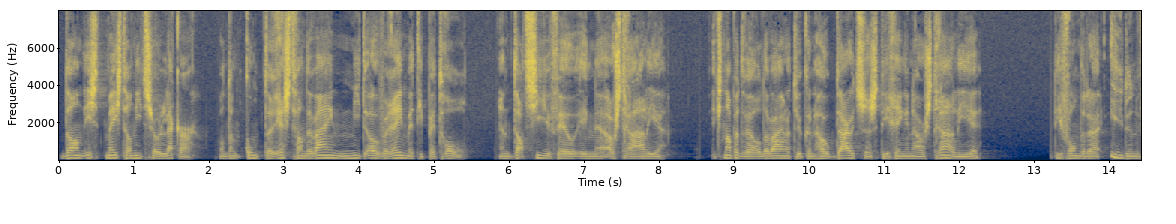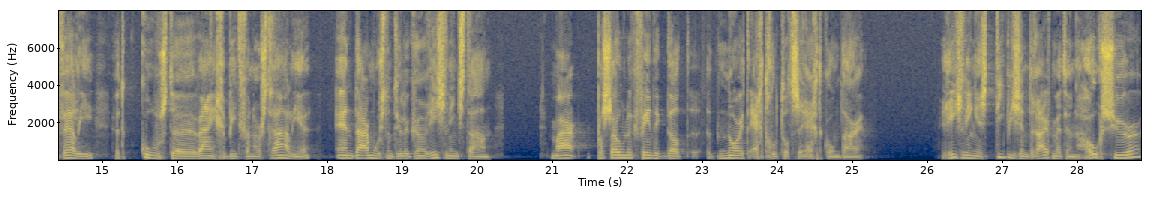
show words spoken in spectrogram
dan is het meestal niet zo lekker. Want dan komt de rest van de wijn niet overeen met die petrol. En dat zie je veel in uh, Australië. Ik snap het wel, er waren natuurlijk een hoop Duitsers die gingen naar Australië. Die vonden daar Eden Valley het coolste wijngebied van Australië. En daar moest natuurlijk hun Riesling staan. Maar persoonlijk vind ik dat het nooit echt goed tot zijn recht komt daar. Riesling is typisch een druif met een hoog zuur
